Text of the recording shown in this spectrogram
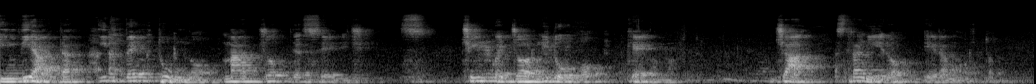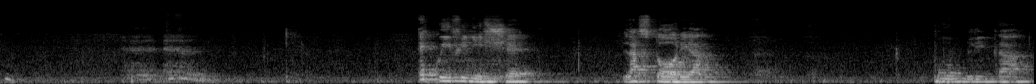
inviata il 21 maggio del 16, cinque giorni dopo che già straniero era morto. E qui finisce la storia pubblica,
